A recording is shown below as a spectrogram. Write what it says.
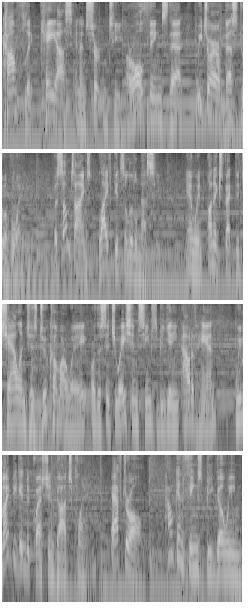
Conflict, chaos, and uncertainty are all things that we try our best to avoid. But sometimes life gets a little messy. And when unexpected challenges do come our way or the situation seems to be getting out of hand, we might begin to question God's plan. After all, how can things be going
